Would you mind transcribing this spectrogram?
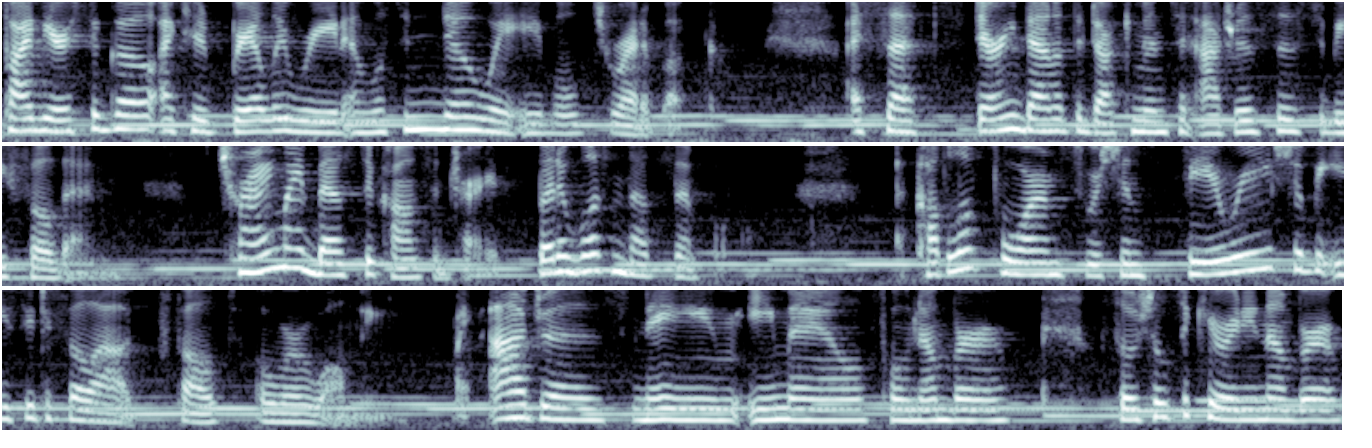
Five years ago, I could barely read and was in no way able to write a book. I sat staring down at the documents and addresses to be filled in, trying my best to concentrate, but it wasn't that simple. A couple of forms, which in theory should be easy to fill out, felt overwhelming. My address, name, email, phone number, social security number,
